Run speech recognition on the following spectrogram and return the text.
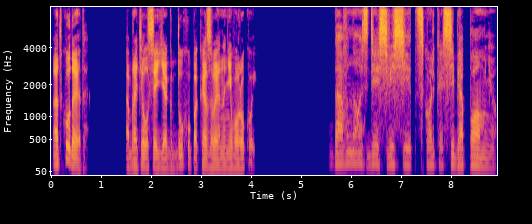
«Откуда это?» — обратился я к духу, показывая на него рукой. «Давно здесь висит, сколько себя помню»,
